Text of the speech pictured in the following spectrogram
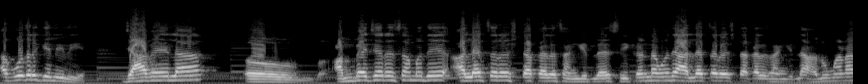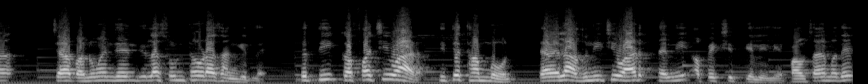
अगोदर केलेली आहे. ज्या वेळेला अं, आंब्याच्या रसामध्ये आल्याचा रस टाकायला सांगितलंय श्रीखंडामध्ये आल्याचा रस टाकायला सांगितलं हनुमानाच्या हनुमान जयंतीला सुंठवडा सांगितलंय तर ती कफाची वाढ तिथे थांबवून त्यावेळेला अग्नीची वाढ त्यांनी अपेक्षित केलेली आहे. पावसाळ्यामध्ये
